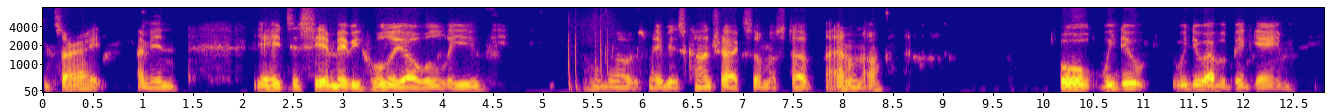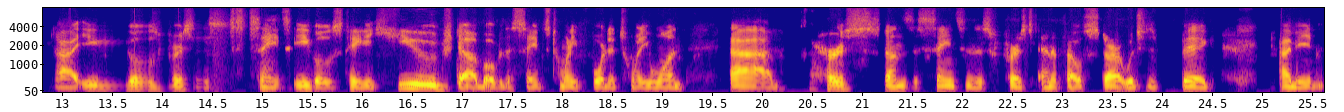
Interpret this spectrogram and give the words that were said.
It's all right. I mean, you hate to see it. Maybe Julio will leave. Who knows? Maybe his contract's almost up. I don't know. Oh, we do we do have a big game. Uh, Eagles versus Saints. Eagles take a huge dub over the Saints, twenty-four to twenty-one. Um, Hurts stuns the Saints in his first NFL start, which is big. I mean,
